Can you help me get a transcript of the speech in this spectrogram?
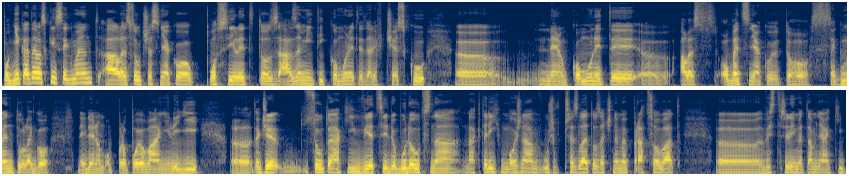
podnikatelský segment, ale současně jako posílit to zázemí té komunity tady v Česku, eh, nejenom komunity, eh, ale obecně jako toho segmentu LEGO, nejde jenom o propojování lidí, takže jsou to nějaké věci do budoucna, na kterých možná už přes léto začneme pracovat, vystřelíme tam nějaký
